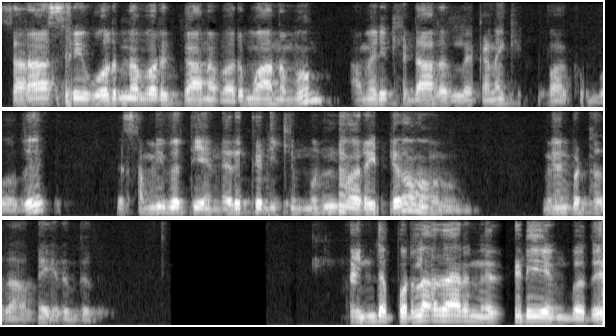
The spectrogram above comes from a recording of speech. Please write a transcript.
சராசரி ஒரு நபருக்கான வருமானமும் அமெரிக்க டாலர்ல கணக்கிட்டு பார்க்கும்போது சமீபத்திய நெருக்கடிக்கு முன்ன வரைக்கும் மேம்பட்டதாக இருந்தது. இந்த பொருளாதார நெருக்கடி என்பது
